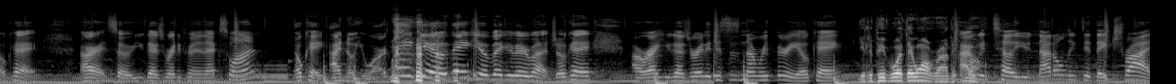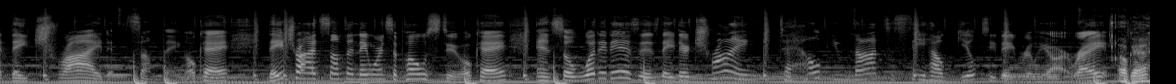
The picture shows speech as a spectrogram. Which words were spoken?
Okay. All right. So, you guys ready for the next one? Okay. I know you are. Thank you. Thank you. Thank you very much. Okay. All right. You guys ready? This is number three. Okay. Get the people what they want, Rhonda. Come I on. would tell you, not only did they try, they tried something. Okay. They tried something they weren't supposed to. Okay. And so, what it is, is they, they're trying to help you not to see how guilty they really are. Right Okay.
